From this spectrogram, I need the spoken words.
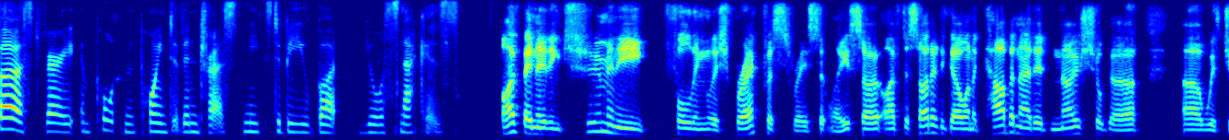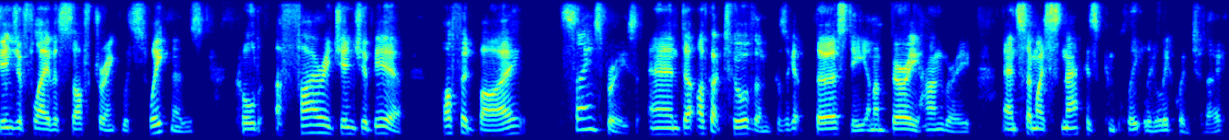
first very important point of interest needs to be what your snack is. I've been eating too many full English breakfasts recently. So I've decided to go on a carbonated, no sugar, uh, with ginger flavor soft drink with sweeteners called a fiery ginger beer, offered by Sainsbury's. And uh, I've got two of them because I get thirsty and I'm very hungry. And so my snack is completely liquid today.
